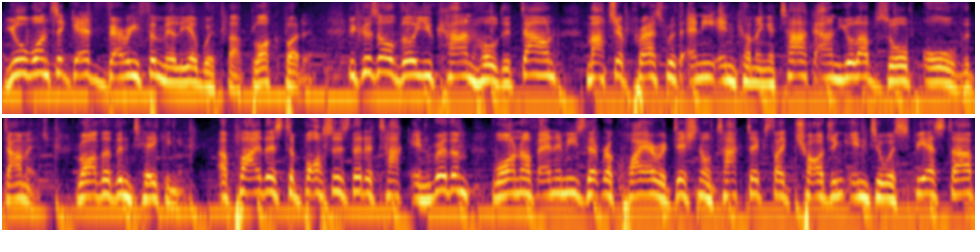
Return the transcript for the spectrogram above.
You'll want to get very familiar with that block button, because although you can hold it down, match a press with any incoming attack and you'll absorb all the damage, rather than taking it. Apply this to bosses that attack in rhythm, one-off enemies that require additional tactics like charging into a spear stab,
